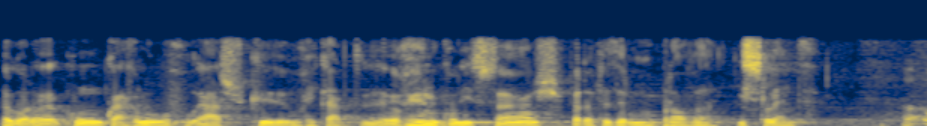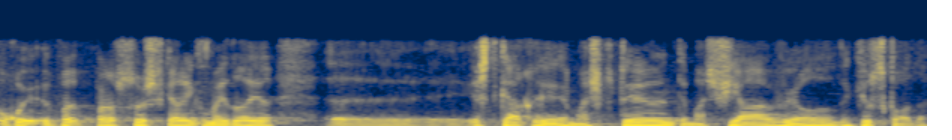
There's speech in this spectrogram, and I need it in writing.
Agora, com um carro novo, acho que o Ricardo reúne condições para fazer uma prova excelente. Oh, Rui, para as pessoas ficarem com uma ideia, este carro é mais potente, é mais fiável do que o Skoda?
